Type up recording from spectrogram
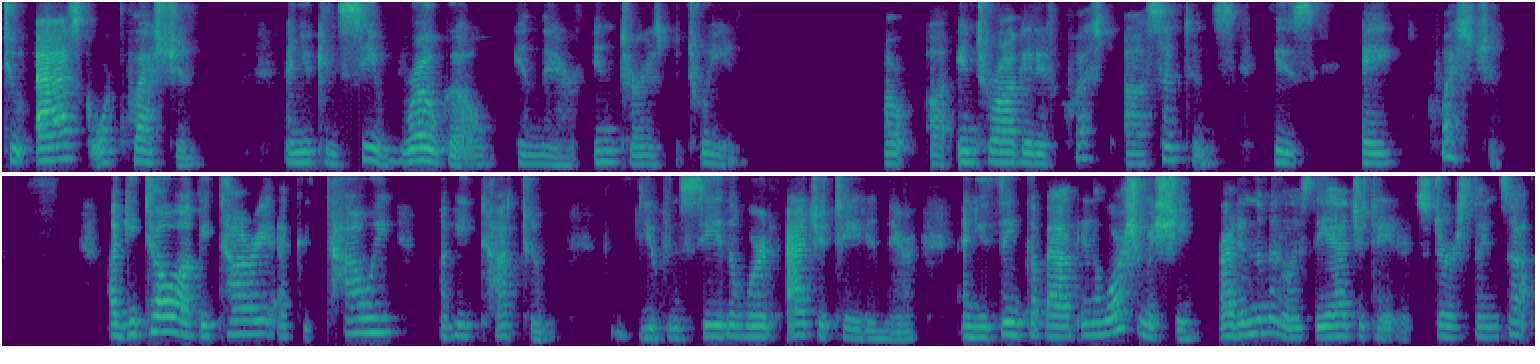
To ask or question. And you can see rogo in there. Inter is between. Or uh, interrogative quest, uh, sentence is a question. Agito, agitare, agitawi, agitatum. You can see the word agitate in there. And you think about in a washing machine, right in the middle is the agitator. It stirs things up.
